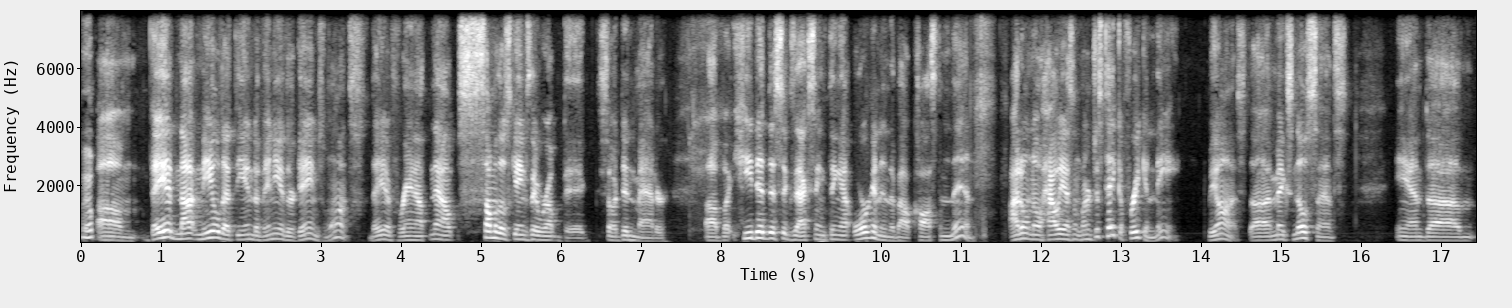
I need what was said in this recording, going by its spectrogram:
Yep. Um, they had not kneeled at the end of any of their games once. They have ran out. Now, some of those games they were up big, so it didn't matter. Uh, but he did this exact same thing at Oregon and about cost him then. I don't know how he hasn't learned. Just take a freaking knee. To be honest, uh, it makes no sense, and um,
